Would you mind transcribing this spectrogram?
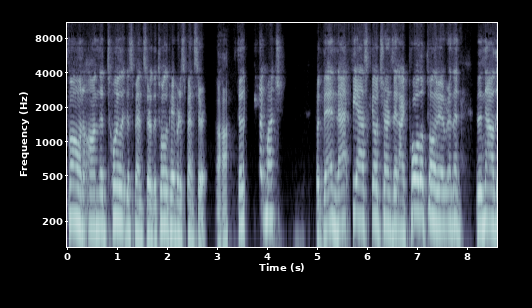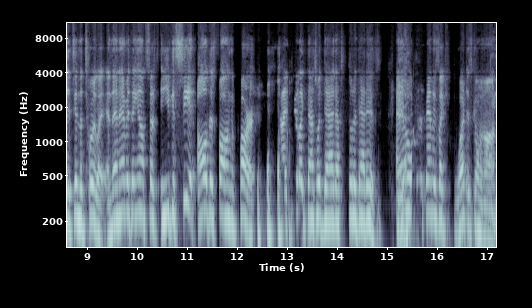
phone on the toilet dispenser, the toilet paper dispenser. Uh huh. Doesn't seem like much. But then that fiasco turns in. I pull the toilet paper and then, then now it's in the toilet. And then everything else starts, and you can see it all just falling apart. I feel like that's what dad, that's what a dad is. And Yeah. everyone in the family is like, what is going on?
